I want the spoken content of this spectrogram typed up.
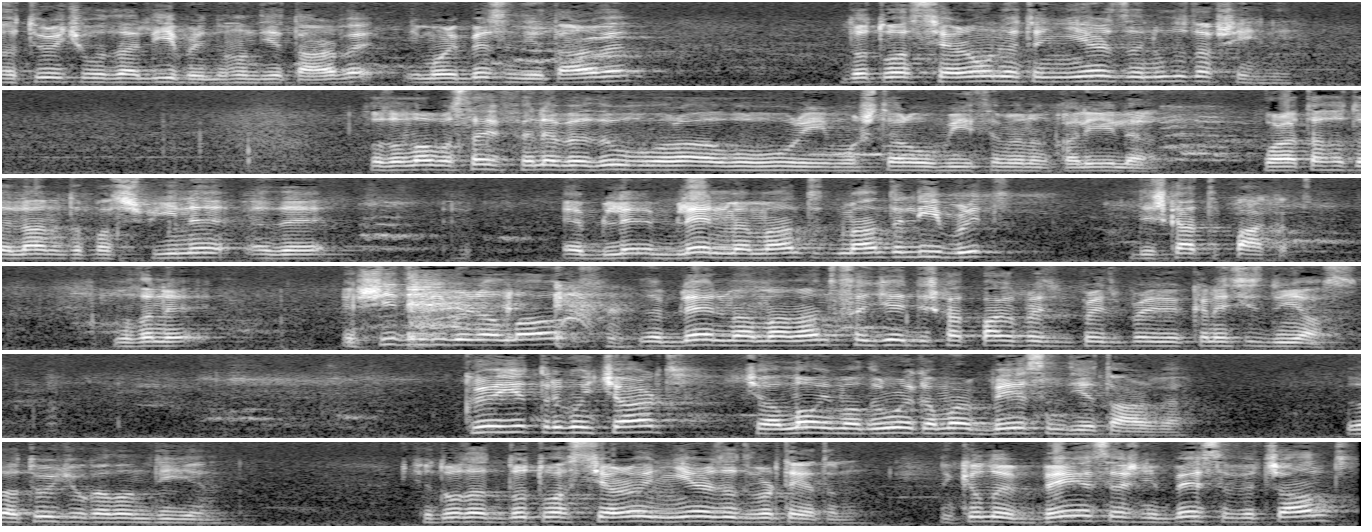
atyre që u dha librin, domthon dijetarëve, i mori besën dijetarëve, do t'ua sqaroni atë njerëzve dhe nuk do ta fshihni. Thot Allahu pastaj fe ne bedhuhu ra dhuhurihim ueshterau bihi themenen kalila Por ata thot e lanë atë pas shpine edhe blenë me anë të me anë të librit diçka të pakët Me thënë e shitën librin e Allahut dhe blenë me anë të kësaj një diçka të pakët për, për, për, për kënaqësi dynjaje Ky ajet tregon qartë që Allahu i madhëruar i ka marrë besën dijetarëve dhe atyre që u ka dhënë dijen që do të do t'ua sqarojnë njerëzve të vërtetën. Dhe kjo lloj besë është një besë e veçantë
